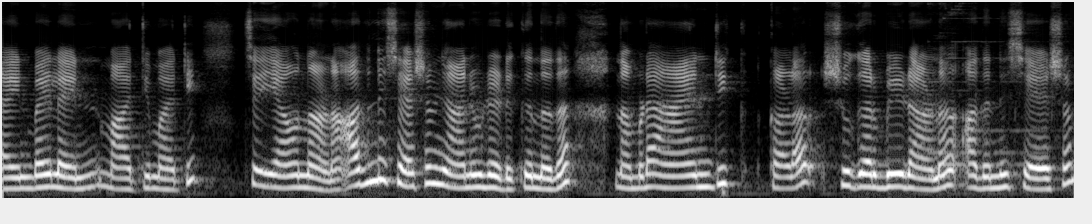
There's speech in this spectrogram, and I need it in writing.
ലൈൻ ബൈ ലൈൻ മാറ്റി മാറ്റി ചെയ്യാവുന്നതാണ്. അതിനുശേഷം ഞാനിവിടെ എടുക്കുന്നത് നമ്മുടെ ആന്റിക് കളർ ഷുഗർ ബീഡാണ് അതിന് ശേഷം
